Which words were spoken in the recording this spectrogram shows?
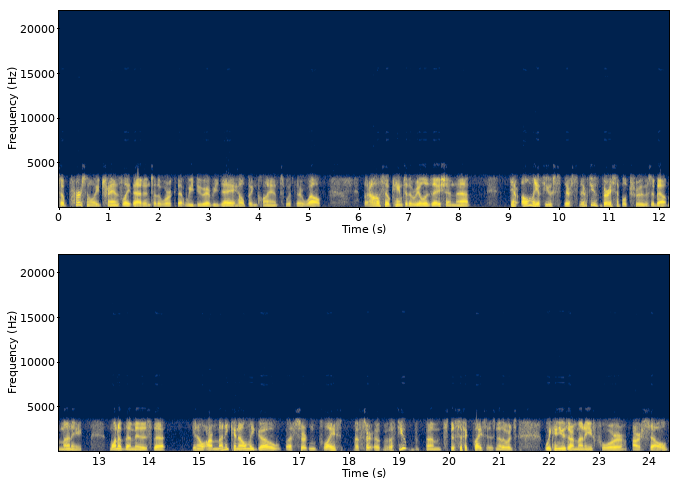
so personally translate that into the work that we do every day, helping clients with their wealth. But also came to the realization that there are only a few there's there are a few very simple truths about money. One of them is that you know our money can only go a certain place a, a few um, specific places. In other words, we can use our money for ourselves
